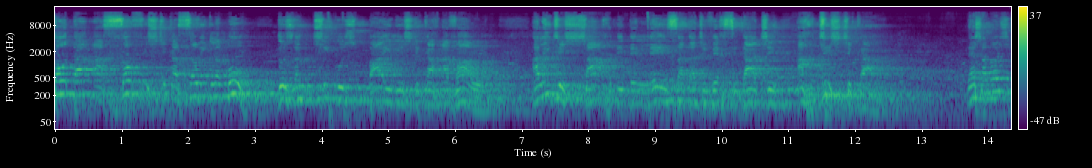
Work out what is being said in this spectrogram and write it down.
toda a sofisticação e glamour dos antigos bailes de carnaval. Além de charme e beleza da diversidade artística. Nesta noite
